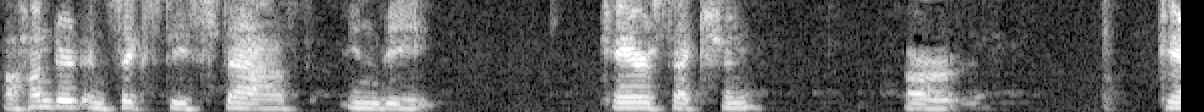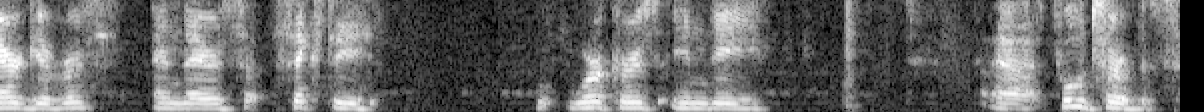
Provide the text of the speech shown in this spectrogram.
160 staff in the care section are caregivers and there's 60 workers in the uh, food service.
